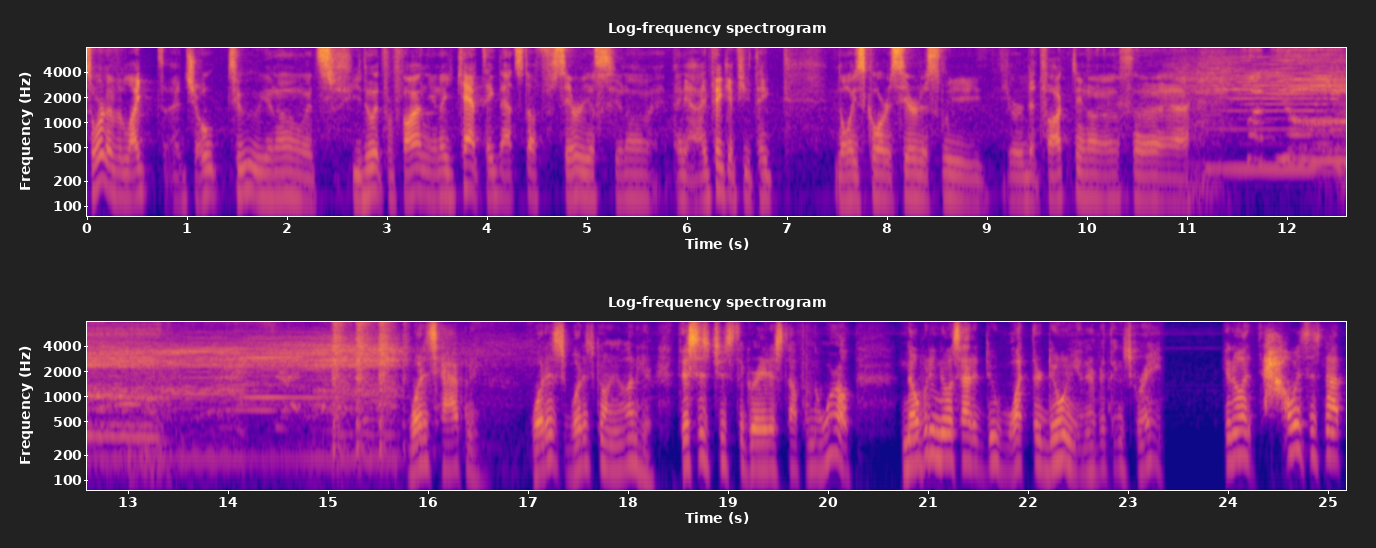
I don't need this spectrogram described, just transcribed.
sort of like a joke too, you know. It's you do it for fun, you know. You can't take that stuff serious, you know. And yeah, I think if you take noisecore seriously, you're a bit fucked, you know. So, uh, What is happening? What is what is going on here? This is just the greatest stuff in the world. Nobody knows how to do what they're doing, and everything's great. You know, how is this not?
